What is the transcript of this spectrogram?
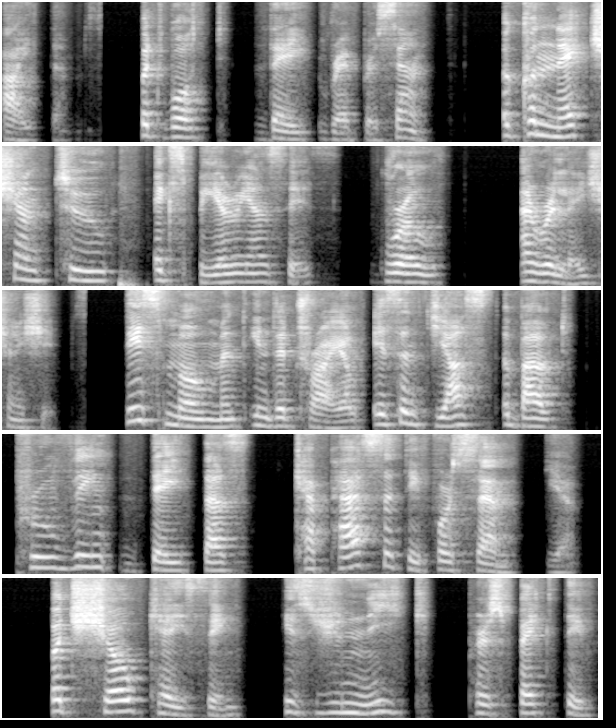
items, but what they represent a connection to experiences, growth, and relationships. This moment in the trial isn't just about proving Data's capacity for sentience, but showcasing his unique perspective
